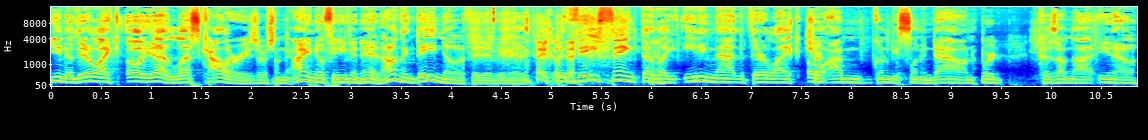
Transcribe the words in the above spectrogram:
You know, they're like, oh yeah, less calories or something. I don't even know if it even is. I don't think they know if it even is. but they think that like eating that, that they're like, oh, I'm going to be slimming down because I'm not, you know.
